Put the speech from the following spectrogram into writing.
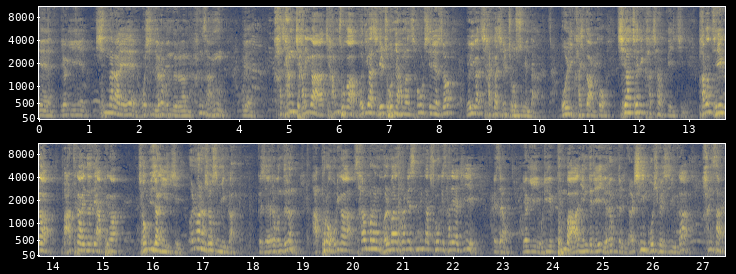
예, 여기 신나라에 오신 여러분들은 항상 왜 가장 자리가 장소가 어디가 제일 좋냐 하면 서울 시내에서 여기가 자리가 제일 좋습니다. 멀리 가지도 않고 지하철이 가차락돼 있지. 바로 뒤에가 마트가 있는데 앞에가 정류장이 있지. 얼마나 좋습니까? 그래서 여러분들은 앞으로 우리가 삶은 얼마나 살겠습니까? 추억이 살아야지. 그래서 여기 우리 품바님들이 여러분들 열심히 모시고 있으니까 항상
